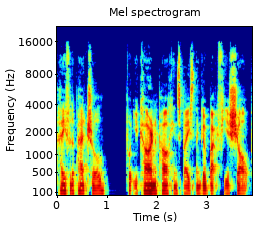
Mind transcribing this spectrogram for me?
pay for the petrol, put your car in a parking space, then go back for your shop,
